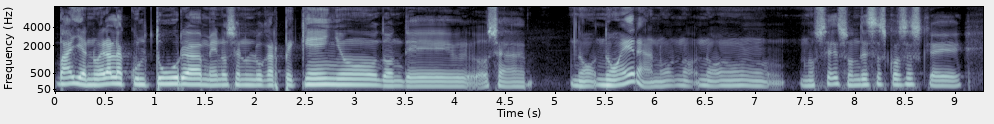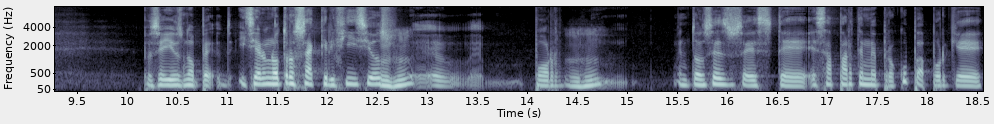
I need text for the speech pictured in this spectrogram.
vaya, no era la cultura, menos en un lugar pequeño, donde, o sea, no, no era, no, no, no, no sé, son de esas cosas que, pues ellos no, hicieron otros sacrificios eh, por, entonces, este, esa parte me preocupa porque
